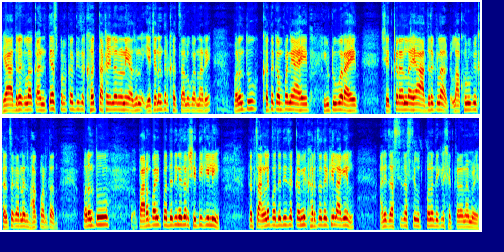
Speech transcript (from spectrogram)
या अद्रकला कोणत्याच प्रकारतीचं खत टाकलेलं नाही अजून याच्यानंतर खत चालू करणार आहे. परंतु खत कंपन्या आहेत यूट्यूबर आहेत शेतकऱ्यांना ह्या अद्रकला लाखो रुपये खर्च करण्यास भाग पडतात. परंतु पारंपरिक पद्धतीने जर शेती केली तर चांगल्या पद्धतीचा कमी खर्च देखील लागेल आणि जास्तीत जास्त उत्पन्न देखील शेतकऱ्यांना मिळेल.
